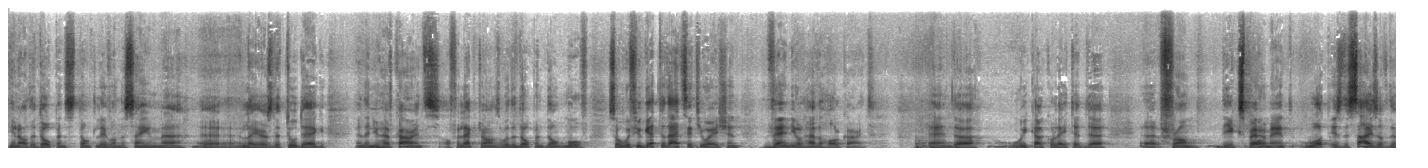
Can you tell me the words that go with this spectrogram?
you know the dopants don't live on the same uh, uh, layer as the 2DEG, and then you have currents of electrons where the dopant don't move. So if you get to that situation, then you'll have a Hall current. And uh, we calculated uh, uh, from the experiment what is the size of the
